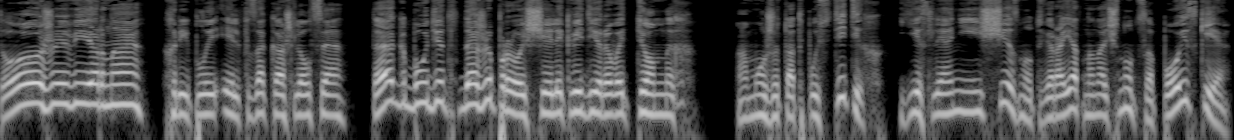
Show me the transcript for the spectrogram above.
«Тоже верно», — хриплый эльф закашлялся. «Так будет даже проще ликвидировать темных. А может, отпустить их? Если они исчезнут, вероятно, начнутся поиски?»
